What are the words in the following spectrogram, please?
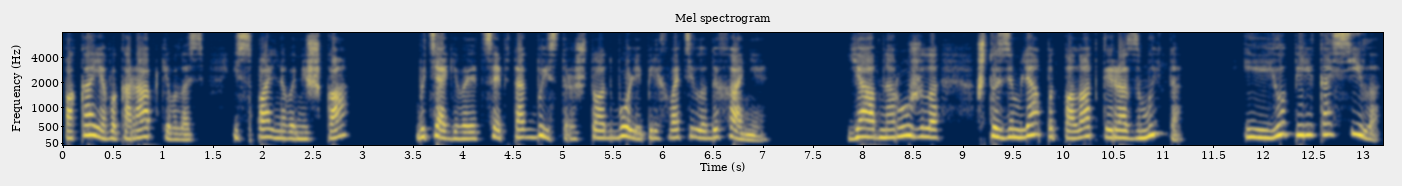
Пока я выкарабкивалась из спального мешка, вытягивая цепь так быстро, что от боли перехватило дыхание, я обнаружила, что земля под палаткой размыта, и ее перекосило.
